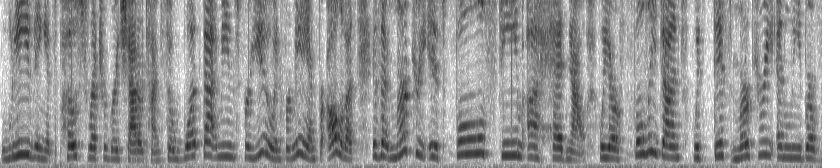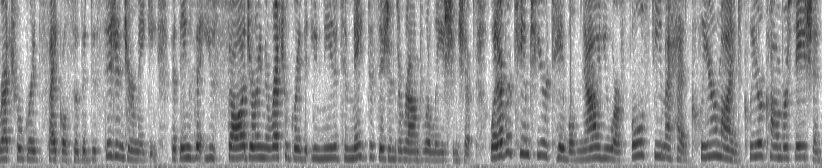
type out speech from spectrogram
leaving its post retrograde shadow time. So, what that means for you and for me and for all of us is that Mercury is full steam ahead now. We are fully done with this Mercury and Libra retrograde cycle. So, the decisions you're making, the things that you saw during the retrograde that you needed to make decisions around relationships, whatever came to your table, now you are full steam ahead, clear mind, clear conversation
